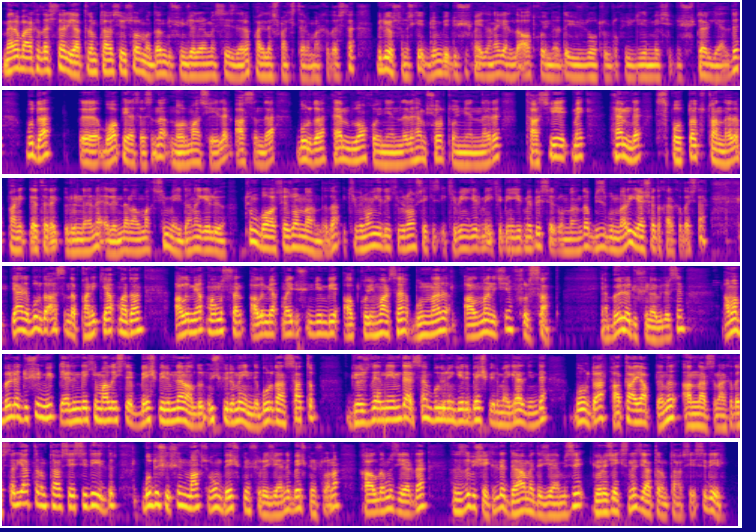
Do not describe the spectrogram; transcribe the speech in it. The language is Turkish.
Merhaba arkadaşlar, yatırım tavsiyesi olmadan düşüncelerimi sizlere paylaşmak isterim arkadaşlar. Biliyorsunuz ki dün bir düşüş meydana geldi. Altcoin'lerde %30'luk, %25'lik düşüşler geldi. Bu da e, boğa piyasasında normal şeyler. Aslında burada hem long oynayanları hem short oynayanları tasfiye etmek hem de spotta tutanları panikleterek ürünlerini elinden almak için meydana geliyor. Tüm boğa sezonlarında da 2017, 2018, 2020, 2021 sezonlarında biz bunları yaşadık arkadaşlar. Yani burada aslında panik yapmadan alım yapmamışsan, alım yapmayı düşündüğün bir altcoin varsa bunları alman için fırsat. Ya böyle düşünebilirsin. Ama böyle düşünmeyip de elindeki malı işte 5 birimden aldın, 3 birime indi. Buradan satıp gözlemleyeyim dersen bu ürün geri 5 birime geldiğinde burada hata yaptığını anlarsın arkadaşlar. Yatırım tavsiyesi değildir. Bu düşüşün maksimum 5 gün süreceğini, 5 gün sonra kaldığımız yerden hızlı bir şekilde devam edeceğimizi göreceksiniz. Yatırım tavsiyesi değil.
